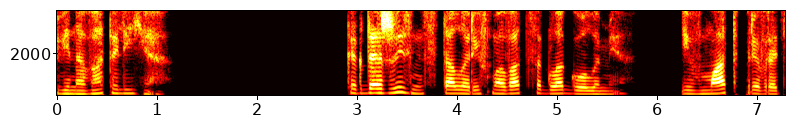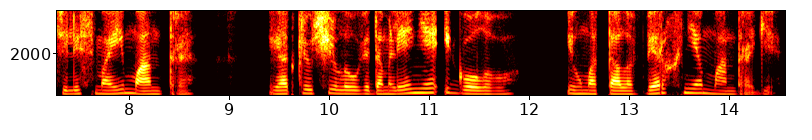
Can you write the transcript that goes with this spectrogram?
Виновата ли я? Когда жизнь стала рифмоваться глаголами, и в мат превратились мои мантры, я отключила уведомления и голову и умотала в верхние мандраги.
